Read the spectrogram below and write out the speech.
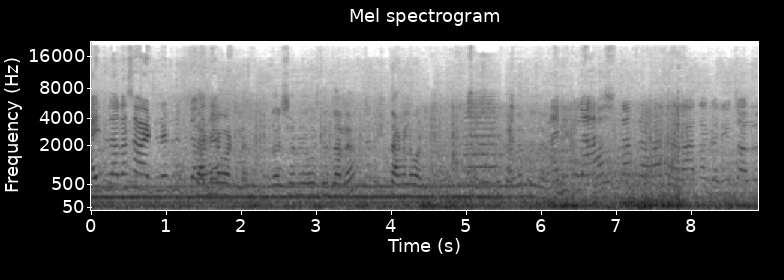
आई तुला कसं वाटलं चांगलं वाटलं. दर्शन व्यवस्थित झालं. चांगलं वाटलं. आनंद झाला. आणि तुला मस्त प्रवास झाला. आता घरी चाललो.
